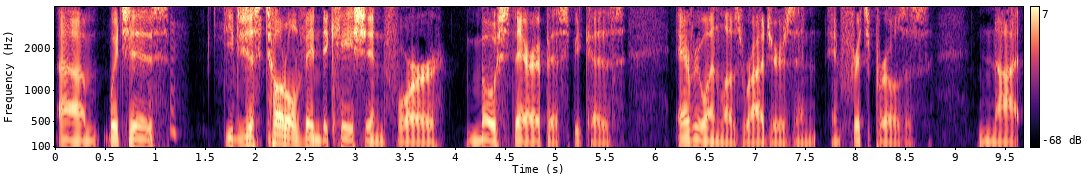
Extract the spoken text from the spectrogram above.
um, which is you just total vindication for most therapists because everyone loves Rogers and and Fritz Perls is not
